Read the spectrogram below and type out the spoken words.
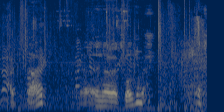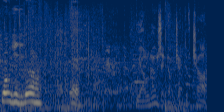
There. I First died? Uh, in the explosions? Explosions, bro. Yeah. We are losing objective Charlie.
